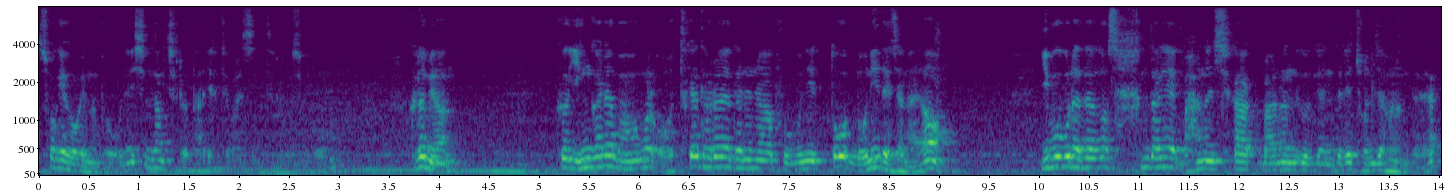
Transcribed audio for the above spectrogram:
소개하고 있는 부분이 심상치료다 이렇게 말씀드리고 싶고 그러면 그 인간의 마음을 어떻게 다뤄야 되느냐 부분이 또 논의되잖아요. 이 부분에 대해서 상당히 많은 시각, 많은 의견들이 존재하는데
